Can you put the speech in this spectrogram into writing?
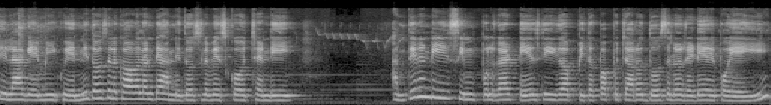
ఇలాగే మీకు ఎన్ని దోశలు కావాలంటే అన్ని దోశలు వేసుకోవచ్చండి. అంతేనండి సింపుల్గా టేస్టీగా పితకపప్పు చారు దోశలు రెడీ అయిపోయాయి.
